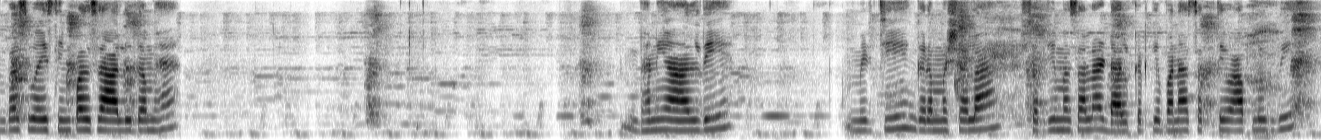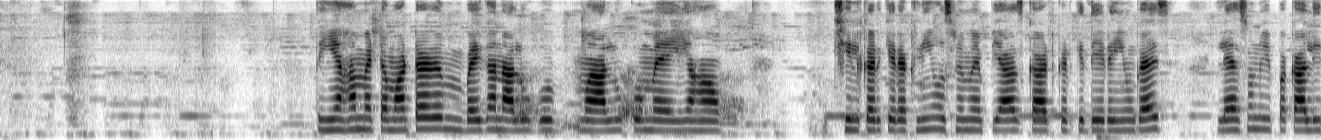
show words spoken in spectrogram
बस वही सिंपल सा आलू दम है। धनिया, हल्दी, मिर्ची, गरम मसाला, सब्ज़ी मसाला डाल करके बना सकते हो आप लोग भी। तो यहाँ मैं टमाटर, बैगन, आलू को आलू को मैं यहाँ छील करके रख ली हूँ, उसमें मैं प्याज काट करके दे रही हूँ गैस लहसुन भी पका ली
